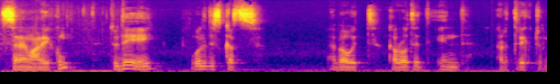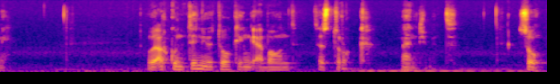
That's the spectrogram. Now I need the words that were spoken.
Assalamu alaikum. Today we'll discuss about carotid end arterectomy. We are continue talking about the stroke management. So,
